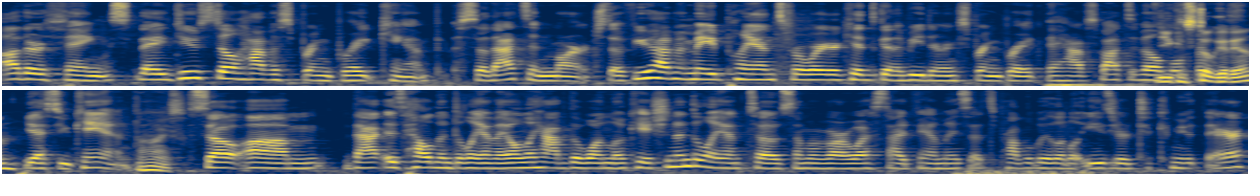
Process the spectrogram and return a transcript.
other things, they do still have a spring break camp. So that's in March. So if you haven't made plans for where your kid's going to be during spring break, they have spots available. You can still get in? Yes, you can. Nice. So um, that is held in Deland. They only have the one location in Deland. So some of our West Side families, it's probably a little easier to commute there.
